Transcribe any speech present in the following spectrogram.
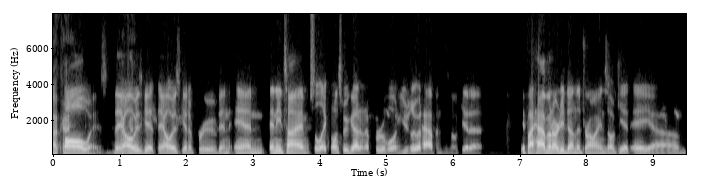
Okay. Always. They Okay. always get they always get approved. And and anytime so like once we've got an approval, and usually what happens is I'll get a if I haven't already done the drawings, I'll get a um,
